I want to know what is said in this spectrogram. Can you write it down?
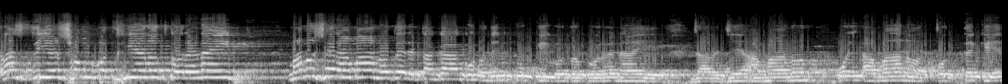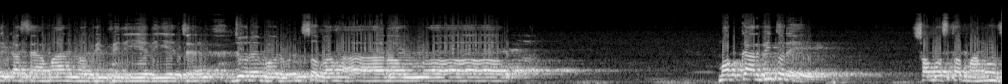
রাষ্ট্রীয় সম্পদ খিয়ানত করে নাই। মানুষের আমানতের টাকা কোনোদিন কুক্ষিগত করে নাই। যার যে আমানত, ওই আমানত প্রত্যেকের কাছে আমার নবী ফিরিয়ে দিয়েছেন। জোরে বলুন, সুবহানাল্লাহ। মক্কার ভিতরে সমস্ত মানুষ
